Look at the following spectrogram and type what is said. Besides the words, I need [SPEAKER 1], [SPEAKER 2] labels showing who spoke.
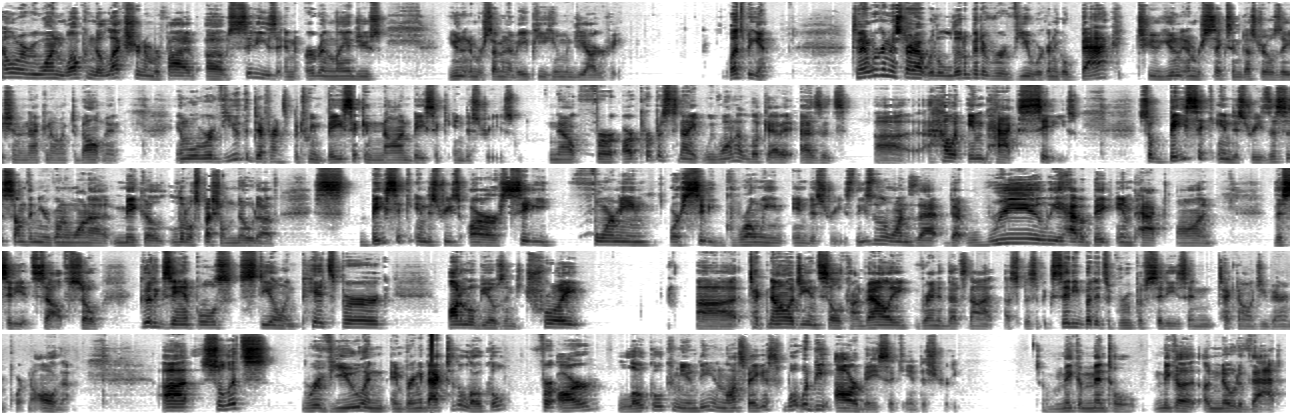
[SPEAKER 1] Hello everyone, welcome to lecture number 5 of Cities and Urban Land Use, unit number 7 of AP Human Geography. Let's begin. Tonight we're going to start out with a little bit of review. We're going to go back to unit number 6, Industrialization and Economic Development, and we'll review the difference between basic and non-basic industries. Now, for our purpose tonight, we want to look at it as it's uh, how it impacts cities. So basic industries, this is something you're going to want to make a little special note of. S basic industries are city forming or city growing industries. These are the ones that, that really have a big impact on the city itself. So good examples, steel in Pittsburgh, automobiles in Detroit, uh, technology in Silicon Valley. Granted, that's not a specific city, but it's a group of cities and technology very important, to all of them. Uh, so let's review and, and bring it back to the local. For our local community in Las Vegas, what would be our basic industry? So make a mental, make a, a note of that.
